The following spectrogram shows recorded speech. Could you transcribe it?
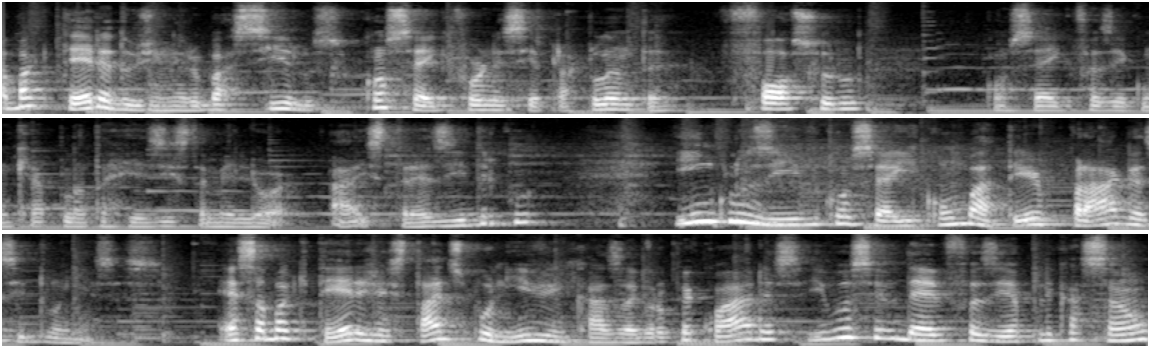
A bactéria do gênero Bacillus consegue fornecer para a planta fósforo, consegue fazer com que a planta resista melhor a estresse hídrico e, inclusive, consegue combater pragas e doenças. Essa bactéria já está disponível em casas agropecuárias e você deve fazer a aplicação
